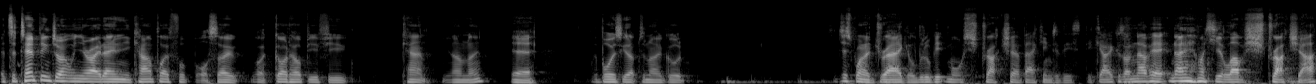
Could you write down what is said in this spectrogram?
It's a tempting joint when you're 18 and you can't play football. So, like, God help you if you can. You know what I mean? Yeah, The boys get up to no good. So just want to drag a little bit more structure back into this, Dicko, because I know how, know how much you love structure.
